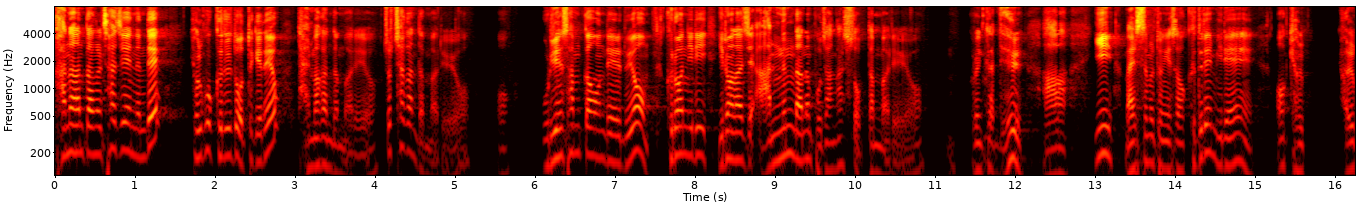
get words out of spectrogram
가나안 땅을 차지했는데 결국 그들도 어떻게 돼요? 닮아간단 말이에요. 쫓아간단 말이에요. 어, 우리의 삶 가운데에도요 그런 일이 일어나지 않는다는 보장할 수 없단 말이에요. 음, 그러니까 늘 아 이 말씀을 통해서 그들의 미래에 어, 결, 결,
